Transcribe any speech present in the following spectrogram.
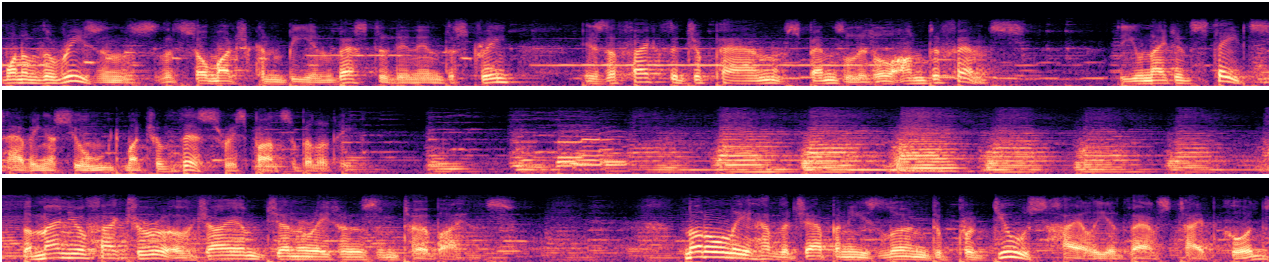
one of the reasons that so much can be invested in industry is the fact that Japan spends little on defense, the United States having assumed much of this responsibility. The manufacture of giant generators and turbines. Not only have the Japanese learned to produce highly advanced type goods,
